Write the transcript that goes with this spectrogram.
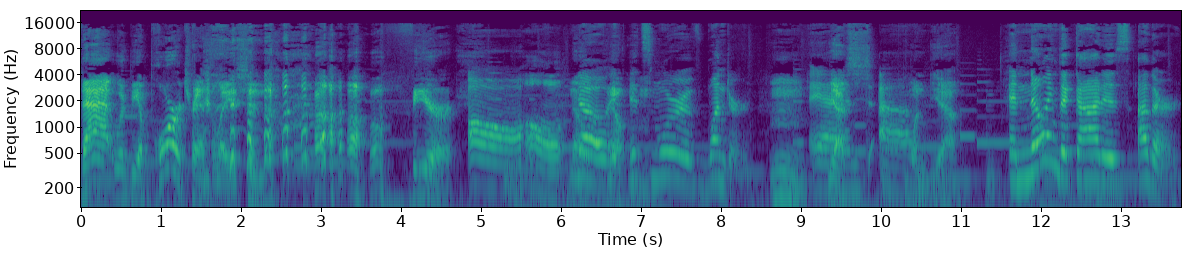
that would be a poor translation of fear. Oh. Oh no, No, no, it, it's more of wonder mm, and yes, um, one yeah, and knowing that God is other.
